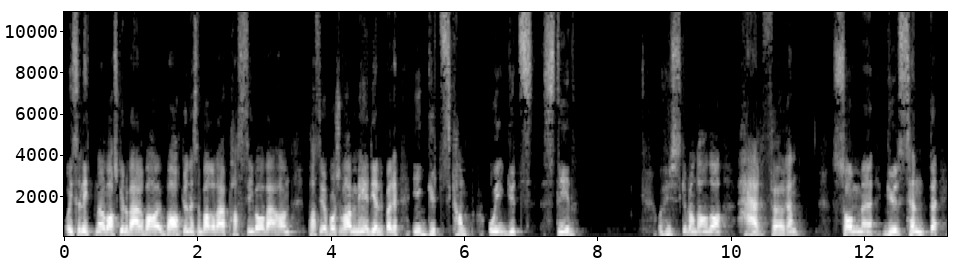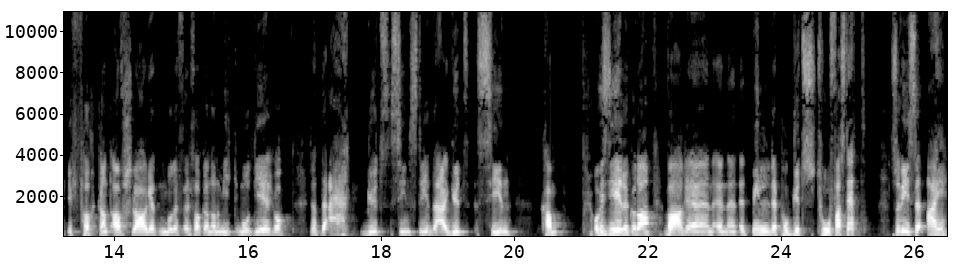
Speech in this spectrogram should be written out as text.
Og israelittene bare skulle være bare, bakgrunnen, nesten bare være passive og være, han, passive på og være medhjelpere i Guds kamp og i Guds strid. Og husker bl.a. da hærføreren som eh, Gud sendte i forkant av slaget eller forkant når de gikk mot Jeriko. Det er Guds sin strid, det er Guds sin kamp. Og Hvis Jericho da var en, en, et bilde på Guds trofasthet, så viser Ai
